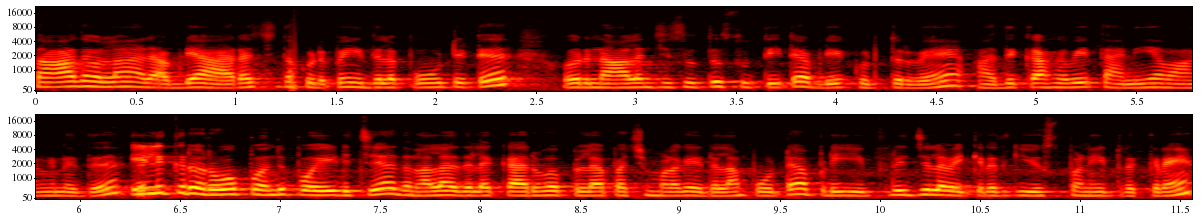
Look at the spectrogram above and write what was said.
சாதம்லாம் அதை அப்படியே அரைச்சி தான் கொடுப்பேன். இதில் போட்டுட்டு ஒரு நாலஞ்சு சுற்று சுற்றிட்டு அப்படியே கொடுத்துருவேன். அதுக்காகவே தனியாக வாங்கினது. இழுக்கிற ரோப் வந்து போயிடுச்சு. அதனால் அதில் கருவேப்பிலை பச்சை மிளகாய் இதெல்லாம் போட்டு அப்படி ஃப்ரிட்ஜில் வைக்கிறதுக்கு யூஸ் பண்ணிகிட்டு இருக்கிறேன்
